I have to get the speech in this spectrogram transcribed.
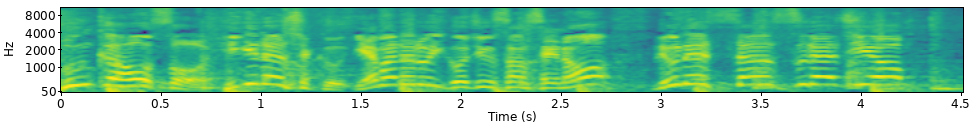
文化放送ヒゲ男爵山田るい53世のルネッサンスラジオ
